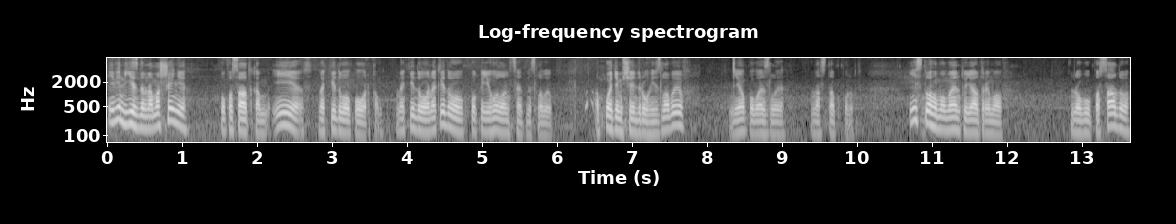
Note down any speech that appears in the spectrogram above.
І він їздив на машині по посадкам і накидував по оркам. Накидував, накидував, поки його ланцет не словив. А потім ще й другий зловив, його повезли на стаб-пункт. І з того моменту я отримав нову посаду.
